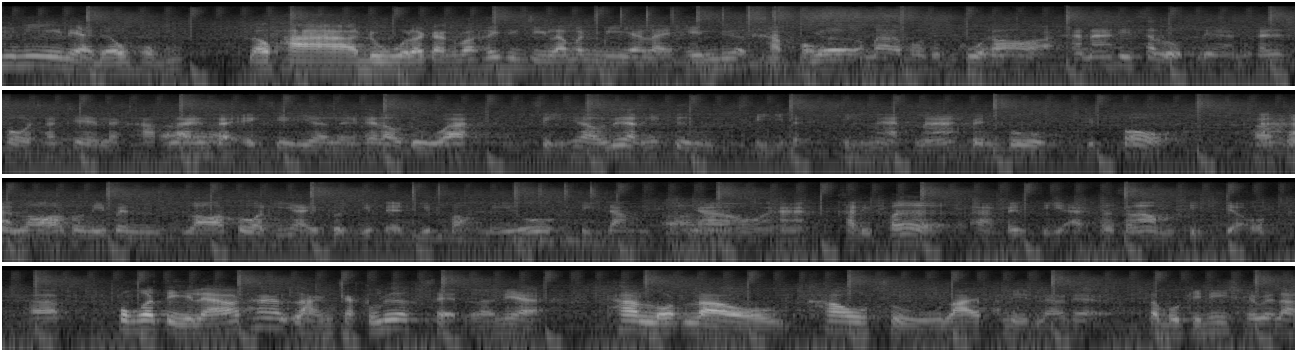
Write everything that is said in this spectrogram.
ที่นี่เนี่ยเดี๋ยวผมเราพาดูแล้วกันว่าเฮ้ยจริง ๆ แล้วมันมีอะไรให้เลือกครับผมเยอะมากพอสมควรก็ถ้าหน้าที่สรุปเนี่ยมันก็จะโชว์ชัดเจนเลยครับอ่าไล่ตั้งแต่ exterior เลยให้เราดูว่าสีที่เราเลือกนี่คือสีสีแมทนะเป็นบูคิปโป้ ครับผม ล้อตัวนี้เป็นล้อตัวที่ใหญ่สุด 21 22 นิ้ว สีดอ่าำเงาอะฮะคาลิเปอร์อ่าเป็นสีแอดเพอร์ซันอมสีเขียวครับปกติแล้วถ้าหลังจากเลือกเสร็จแล้วเนี่ยถ้ารถเราเข้าสู่ลายผลิตแล้วเนี่ย Lamborghini ใช้เวลา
